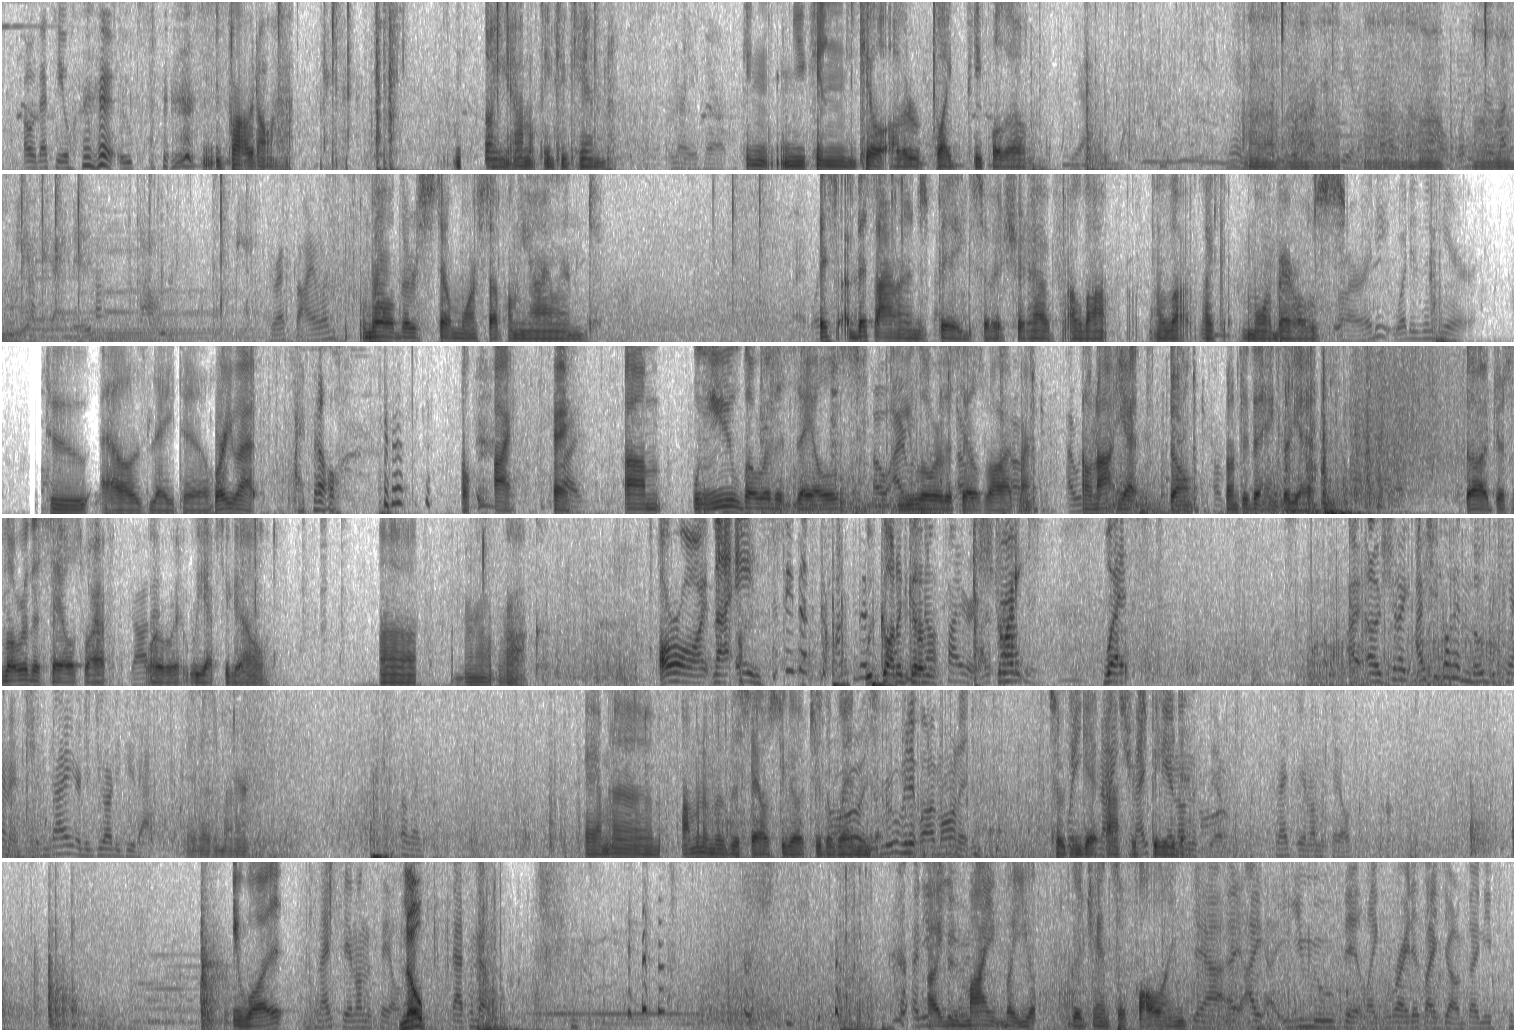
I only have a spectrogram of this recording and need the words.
Oh, that's you. Oops. You probably don't have. I don't think you can. no, you can't. Can you can kill other like people though? Yeah. Man, you already worked on this being a ton of stuff out. What is there left to be looked at, dude? The rest island? Well, there's still more stuff on the island. This this island is big, so it should have a lot, a lot like more barrels. Alrighty, what is in here? Two hours later. Where are you at? I fell. Oh, hi. Hey. Hi. Um, will you lower the sails? Oh, I Will you was- lower the was- sails while I oh, find? I was Oh, not yet. Don't don't do the anchor yet. Uh, just lower the sails while I have, where we- we have to go. Uh, Emerald Rock. All right, that is Dude, that's cocked. That's We gotta cocked, go Not fire it. That's straight west. I, uh, should I? I should go ahead and load the cannon, shouldn't I? Or did you already do that? It doesn't matter. Okay. Okay, I'm gonna I'm gonna move the sails to go to the Oh, wind you're moving it while I'm on it. so we can get can I- faster can I speed. stand on the sail? Can I stand on the sails? You what? Can I stand on the sails? Nope. That's a no. I need Uh, to- you might, but you have a good chance of falling. Yeah, I, I, you moved it like right as I jumped. I need. To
